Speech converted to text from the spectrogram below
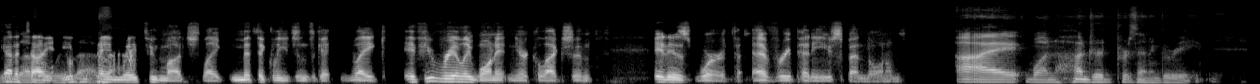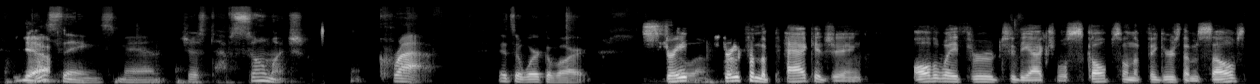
Gotta tell you, you've been paying way too much. Like Mythic Legions get like if you really want it in your collection, it is worth every penny you spend on them. I 100% agree. Yeah. These things, man, just have so much craft. It's a work of art. Straight So, uh, straight from the packaging all the way through to the actual sculpts on the figures themselves.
